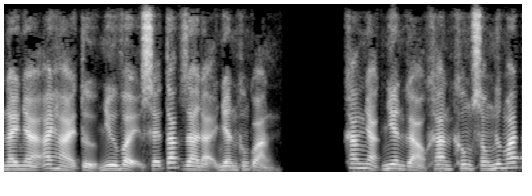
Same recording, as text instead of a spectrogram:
Này nhà ai hài tử như vậy sẽ tác ra đại nhân không quản. Khang nhạc nhiên gào khan không xong nước mắt,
